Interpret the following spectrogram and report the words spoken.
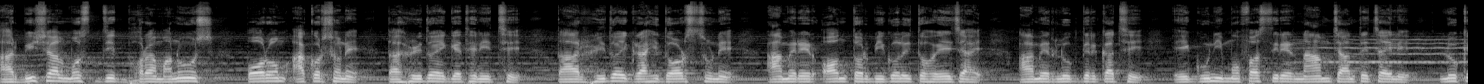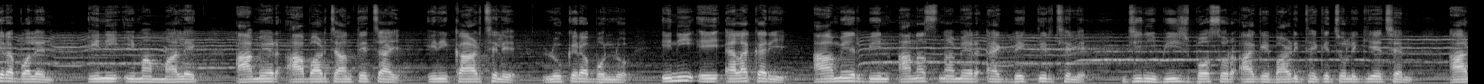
আর বিশাল মসজিদ ভরা মানুষ পরম আকর্ষণে তা হৃদয়ে গেঁথে নিচ্ছে। তার হৃদয়গ্রাহী দর্শ শুনে আমেরের অন্তর বিগলিত হয়ে যায়। আমের লোকদের কাছে এই গুণী মুফাসিরের নাম জানতে চাইলে লোকেরা বলেন, ইনি ইমাম মালেক। আমের আবার জানতে চায়, ইনি কার ছেলে? লোকেরা বলল, ইনি এই এলাকারই আমের বিন আনাস নামের এক ব্যক্তির ছেলে। যিনি ২০ বছর আগে বাড়ি থেকে চলে গিয়েছেন, আর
